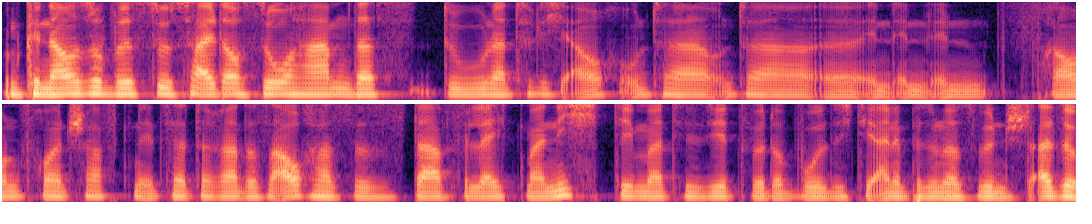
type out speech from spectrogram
Und genauso wirst du es halt auch so haben, dass du natürlich auch unter, unter äh, in, in, in Frauenfreundschaften etc. das auch hast, dass es da vielleicht mal nicht thematisiert wird, obwohl sich die eine Person das wünscht. Also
